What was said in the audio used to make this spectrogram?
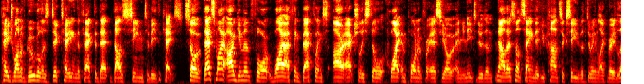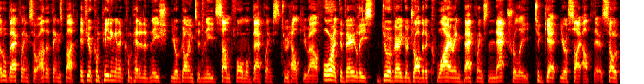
page one of Google is dictating the fact that that does seem to be the case. So that's my argument for why I think backlinks are actually still quite important for SEO and you need to do them. Now, that's not saying that you can't succeed with doing like very little backlinks or other things, but if you're competing in a competitive niche, you're going to need some form of backlinks to help you out. Or at the very least, do a very good job at acquiring backlinks naturally to get your site up there. So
